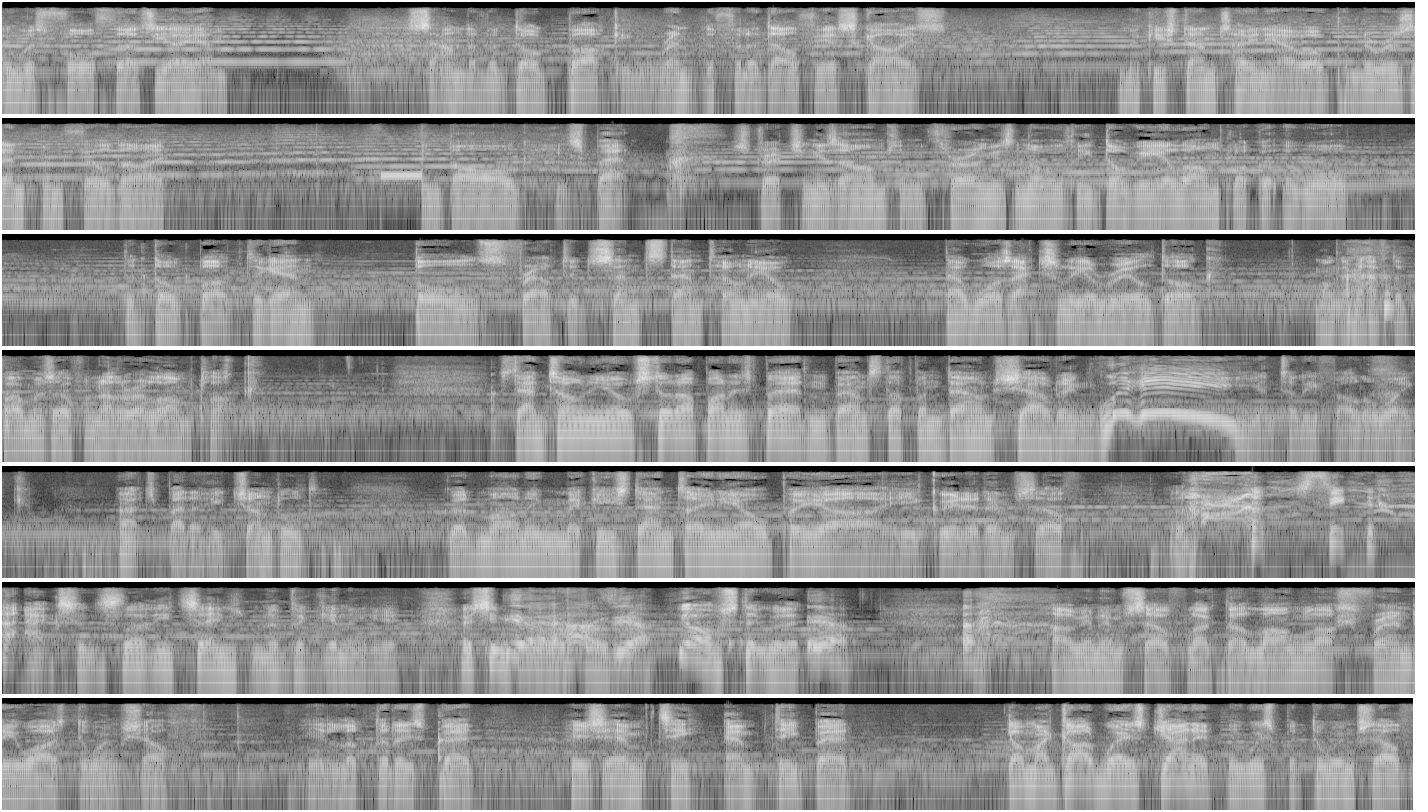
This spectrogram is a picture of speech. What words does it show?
It was 4:30 a.m. Sound of a dog barking rent the Philadelphia skies. Mickey Stantonio opened a resentment-filled eye. Dog, he spat, stretching his arms and throwing his novelty doggy alarm clock at the wall. The dog barked again. Balls, frouted San Stantonio. That was actually a real dog. I'm going to have to buy myself another alarm clock. Stantonio stood up on his bed and bounced up and down, shouting, Whee! until he fell awake. That's better, he chuntled. Good morning, Mickey Stantonio PR, he greeted himself. the accent slightly changed from the beginning here. It seems Yeah, more it has, appropriate. yeah. I'll stick with it. Yeah. Hugging himself like the long lost friend he was to himself. He looked at his bed, his empty, empty bed. Oh my god, where's Janet? he whispered to himself.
